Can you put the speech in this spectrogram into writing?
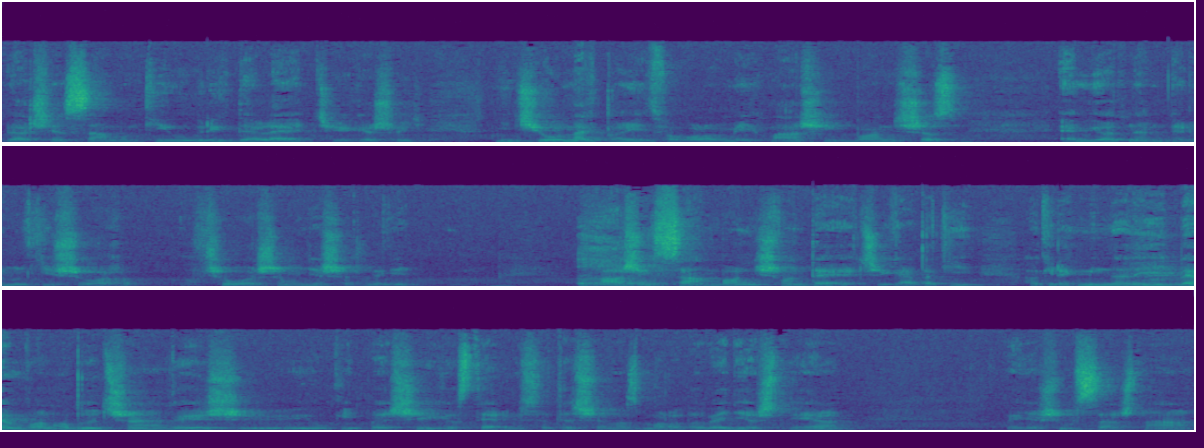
versenyszámon kiugrik, de lehetséges, hogy nincs jól megtanítva valamelyik másikban, és az emiatt nem derül ki soha, sohasem, hogy esetleg egy másik számban is van tehetség. Hát aki, akinek minden négyben van adottsága és jó képesség, az természetesen az marad a vegyesnél, vegyes úszásnál.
